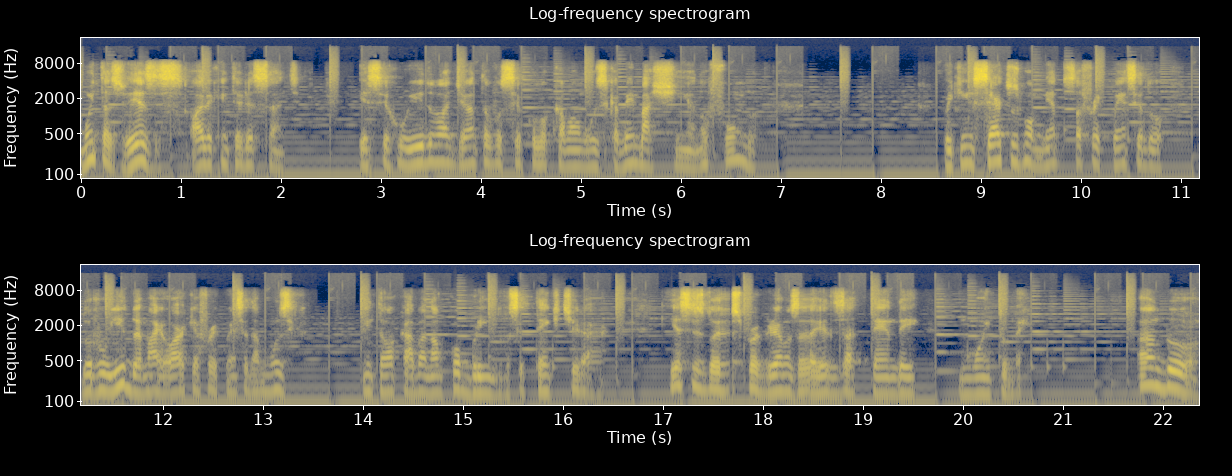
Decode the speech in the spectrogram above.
Muitas vezes, olha que interessante, esse ruído não adianta você colocar uma música bem baixinha no fundo, porque em certos momentos a frequência do, do ruído é maior que a frequência da música, então acaba não cobrindo, você tem que tirar. E esses dois programas eles atendem muito bem. Quando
